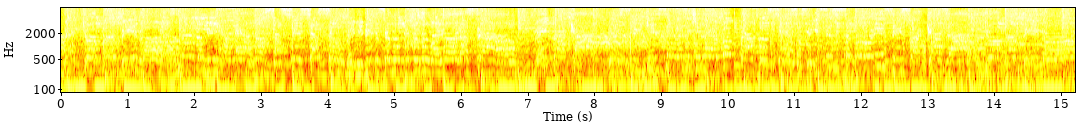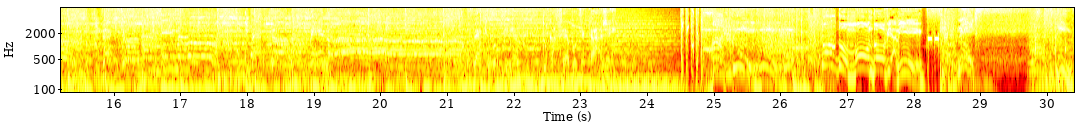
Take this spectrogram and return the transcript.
Vem viver o seu momento no maior astral. Vem pra cá, e se quiser a gente leva pra você. Só delícias e sabores em sua casa.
